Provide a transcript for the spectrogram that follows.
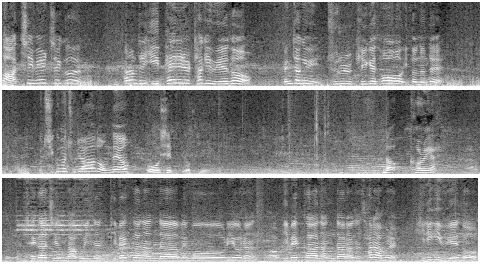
아침 일찍은 사람들이 이 페리를 타기 위해서 굉장히 줄을 길게 서 있었는데 뭐 지금은 줄이 하나도 없네요. 50 루피. No Korea. 제가 지금 가고 있는 비베카 난다 메모리얼은 어, 비베카 난다라는 사람을 기리기 위해서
